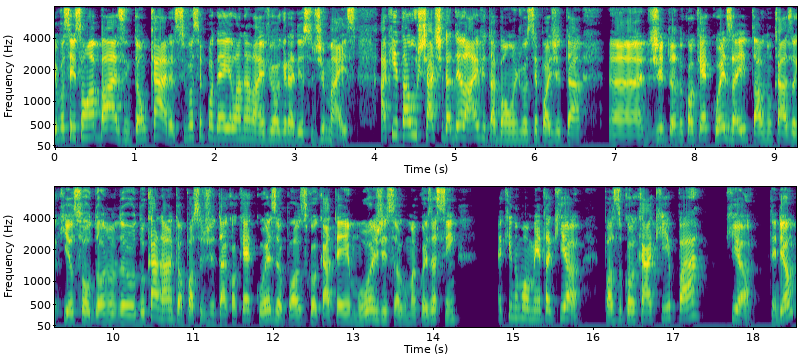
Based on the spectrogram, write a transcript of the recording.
E vocês são a base. Então, cara, se você puder ir lá na live, eu agradeço demais. Aqui tá o chat da The Live, tá bom? Onde você pode estar tá, uh, digitando qualquer coisa aí, tal. Tá? No caso aqui, eu sou o dono do, do canal, então eu posso digitar qualquer coisa. Eu posso colocar até emojis, alguma coisa assim. Aqui no momento aqui, ó, posso colocar aqui, pá, aqui, ó, entendeu?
